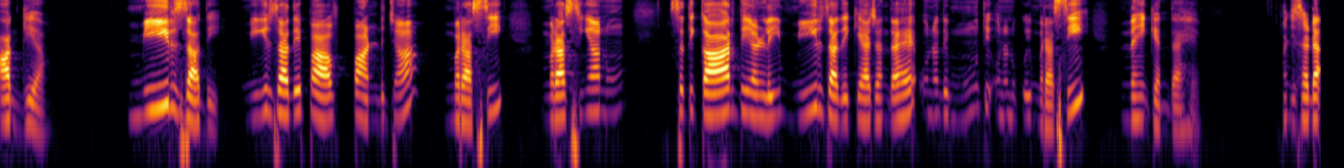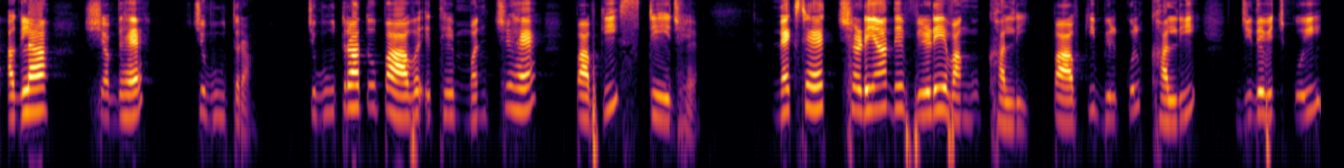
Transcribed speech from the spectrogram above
ਆਗਿਆ। ਮੀਰਜ਼ਾਦੇ। ਮੀਰਜ਼ਾਦੇ ਭਾਵ ਪੰਡ ਜਾਂ ਮਰਾਸੀ। ਮਰਾਸੀਆਂ ਨੂੰ ਸਤਿਕਾਰ ਦੇਣ ਲਈ ਮੀਰਜ਼ਾਦੇ ਕਿਹਾ ਜਾਂਦਾ ਹੈ। ਉਹਨਾਂ ਦੇ ਮੂੰਹ ਤੇ ਉਹਨਾਂ ਨੂੰ ਕੋਈ ਮਰਾਸੀ ਨਹੀਂ ਕਹਿੰਦਾ ਹੈ। ਹਾਂਜੀ, ਸਾਡਾ ਅਗਲਾ ਸ਼ਬਦ ਹੈ ਚਬੂਤਰਾ। ਚਬੂਤਰਾ ਤੋਂ ਭਾਵ ਇੱਥੇ ਮੰਚ ਹੈ, ਭਾਵ ਕੀ ਸਟੇਜ ਹੈ। ਨੈਕਸਟ ਹੈ, ਛੜਿਆਂ ਦੇ ਵਿੜੇ ਵਾਂਗੂ ਖਾਲੀ, ਭਾਵ ਕੀ ਬਿਲਕੁਲ ਖਾਲੀ, ਜਿਹਦੇ ਵਿੱਚ ਕੋਈ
